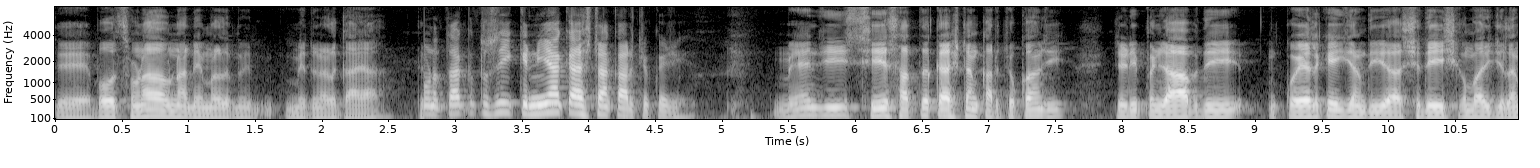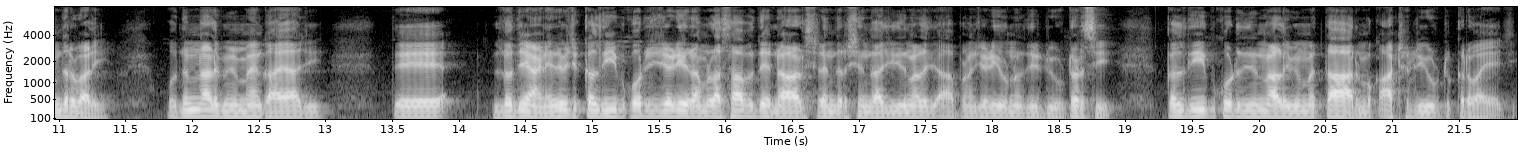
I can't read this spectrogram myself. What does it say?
ਤੇ ਬਹੁਤ ਸੋਹਣਾ ਉਹਨਾਂ ਨੇ ਮਤਲਬ ਮੇਰੇ ਨਾਲ ਗਾਇਆ। ਹੁਣ ਤੱਕ ਤੁਸੀਂ ਕਿੰਨੀਆਂ ਕੈਸਟਾਂ ਕਰ ਚੁੱਕੇ ਜੇ? ਮੈਂ ਜੀ 6-7 ਕੈਸਟਾਂ ਕਰ ਚੁੱਕਾ ਜੀ ਜਿਹੜੀ ਪੰਜਾਬ ਦੀ ਕੋਇਲ ਕਹੀ ਜਾਂਦੀ ਆ ਸ਼ਦੇਸ਼ ਕੁਮਾਰੀ ਜਲੰਧਰ ਵਾਲੀ ਉਹਦੇ ਨਾਲ ਵੀ ਮੈਂ ਗਾਇਆ ਜੀ ਤੇ ਲੁਧਿਆਣੇ ਦੇ ਵਿੱਚ ਕੁਲਦੀਪ ਕੌਰ ਜੀ ਜਿਹੜੀ ਰਮਲਾ ਸਾਹਿਬ ਦੇ ਨਾਲ ਸੁਰਿੰਦਰ ਸਿੰਘਾ ਜੀ ਦੇ ਨਾਲ ਆਪਣਾ ਜਿਹੜੀ ਉਹਨਾਂ ਦੀ ਡਿਊਟਰ ਸੀ ਕੁਲਦੀਪ ਕੌਰ ਦੇ ਨਾਲ ਵੀ ਮੈਂ ਧਾਰਮਿਕ 8 ਡਿਊਟ ਕਰਵਾਏ ਜੀ।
